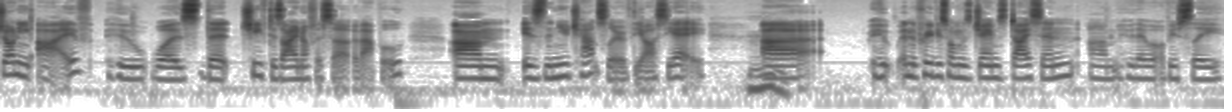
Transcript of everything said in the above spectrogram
Jony Ive, who was the chief design officer of Apple, um, is the new chancellor of the RCA. Mm. Uh, who, and the previous one was James Dyson, um, who they were obviously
